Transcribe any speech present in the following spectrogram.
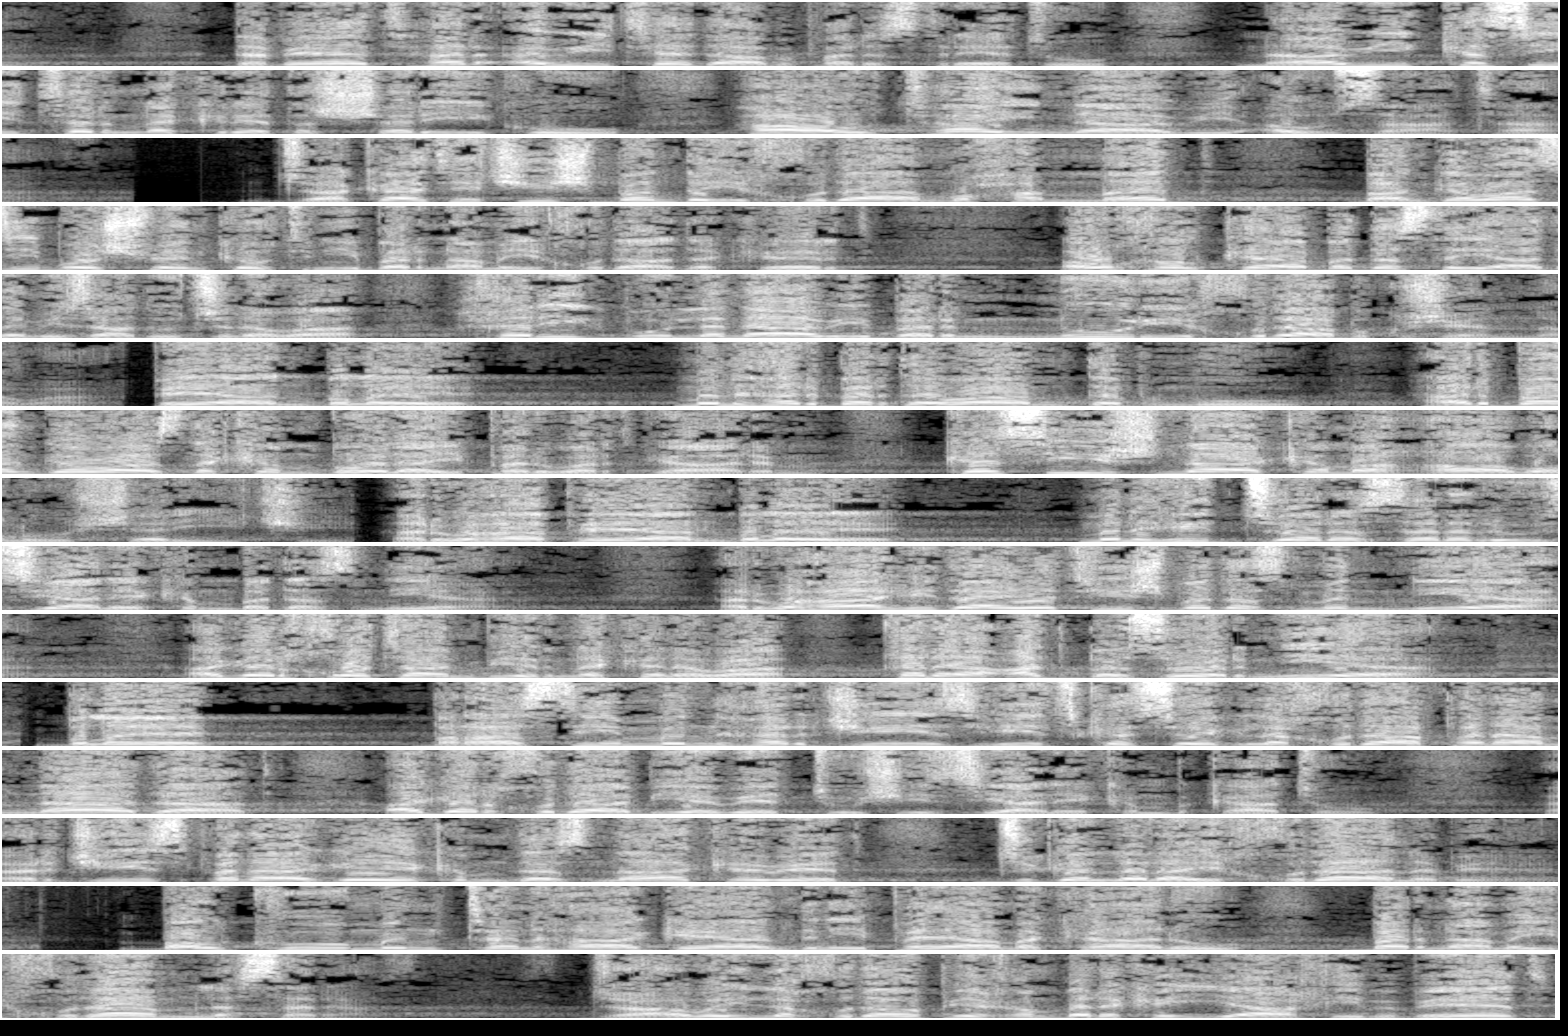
دەبێت هەر ئەوی تێدا بپەرسترێت و ناوی کەسی تر نەکرێتە شەریک و هاوتای ناوی ئەو زاتە. جا کاتێکیش بەندەی خودا محەمەد بانگەوازی بۆ شوێنکەوتنی بەرنامەی خودا دەکرد ئەو خەڵکە بە دەستەی ئادەمیزاد و جنەوە خەریک بوو لە ناوی بەر نووری خودا بکوژێننەوە پێیان بڵێ من هەر بەردەوام دەبم و هەر بانگەواز دەکەم بۆ لای پەروەردگارم کەسیش ناکەمە هاوەڵ و شەریکی هەروەها پێیان بڵێ من هیچ جۆرە زەرەر و زیانێکم بەدەست نییە هەروەها هیدایەتیش بەدەست من نییە، ئەگەر خۆتان بیر نەکەنەوە قەناعەت بە زۆر نییە. بڵێ، بەڕاستی من هەرگیز هیچ کەسێک لە خودا پەنام نادات ئەگەر خودا بیەوێت تووشی زیانێکم بکات و هەرگیز پەناگەیەکم دەست ناکەوێت جگە لەلای خودا نەبێت. بەڵکو من تەنها گەیاندنی پەیامەکان و بەرنامەی خودام لەسەرە جا ئەوەی لە خودا و پێغەمبەرەکەی یاخی ببێت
